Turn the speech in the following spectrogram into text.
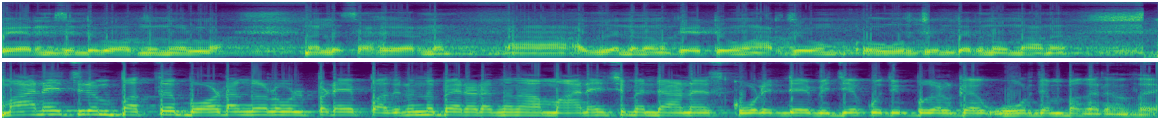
പേരൻസിന്റെ ഭാഗത്തു നിന്നുള്ള നല്ല സഹകരണം അത് തന്നെ നമുക്ക് ഏറ്റവും ആർജവും ഊർജവും തരുന്ന ഒന്നാണ്. മാനേജരും പത്ത് ബോർഡംഗങ്ങളും ഉൾപ്പെടെ പതിനൊന്ന് പേരടങ്ങുന്ന മാനേജ്മെന്റാണ് സ്കൂളിന്റെ വിജയക്കുതിപ്പുകൾക്ക് ഊർജം പകരുന്നത്.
